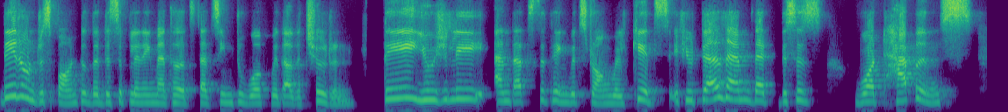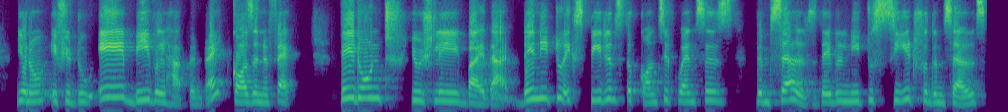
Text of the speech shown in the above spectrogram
they don't respond to the disciplining methods that seem to work with other children they usually and that's the thing with strong willed kids if you tell them that this is what happens you know if you do a b will happen right cause and effect they don't usually buy that. They need to experience the consequences themselves. They will need to see it for themselves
